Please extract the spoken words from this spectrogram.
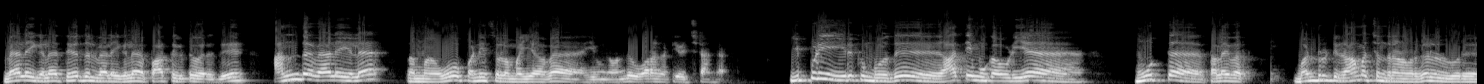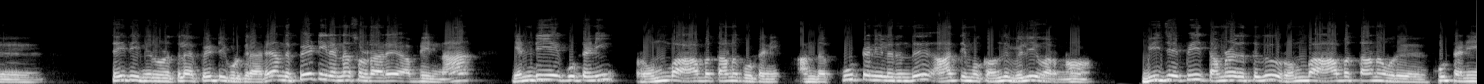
வேலைகளை தேர்தல் வேலைகளை பார்த்துக்கிட்டு வருது. அந்த வேலையில நம்ம ஓ பன்னீர்செல்வம் ஐயாவை இவங்க வந்து ஓரங்கட்டி வச்சுட்டாங்க. இப்படி இருக்கும்போது அதிமுகவுடைய மூத்த தலைவர் பன்ருட்டி ராமச்சந்திரன் அவர்கள் ஒரு செய்தி நிறுவனத்துல பேட்டி கொடுக்குறாரு. அந்த பேட்டியில என்ன சொல்றாரு அப்படின்னா என்டிஏ கூட்டணி ரொம்ப ஆபத்தான கூட்டணி. அந்த கூட்டணியிலிருந்து அதிமுக வந்து வெளியே வரணும். பிஜேபி தமிழகத்துக்கு ரொம்ப ஆபத்தான ஒரு கூட்டணி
